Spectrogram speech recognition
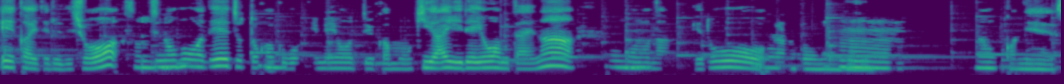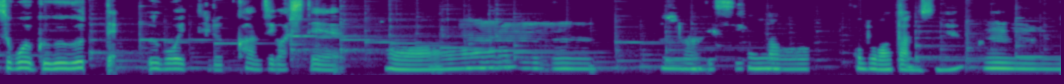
絵描いてるでしょ？そっちの方でちょっと覚悟を決めようっていうか、もう気合い入れようみたいなものなんけど、なるほど、なるほど。うん。なんかね、すごいグググって動いてる感じがして。はぁ、うん。うん。そうなんですよ。そんなことがあったんですね。うん。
